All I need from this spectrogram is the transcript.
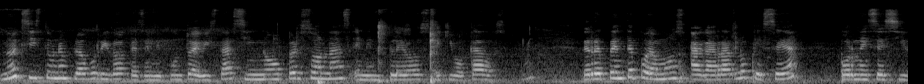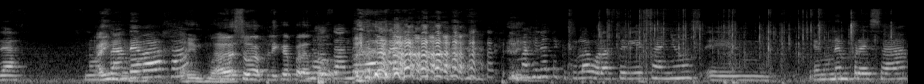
No existe un empleo aburrido desde mi punto de vista, sino personas en empleos equivocados. ¿no? De repente podemos agarrar lo que sea por necesidad. Nos Ay, dan de baja. Ay, Ah, eso aplica para Nos todo. dan de baja. Imagínate que tú laboraste 10 años en, en una empresa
